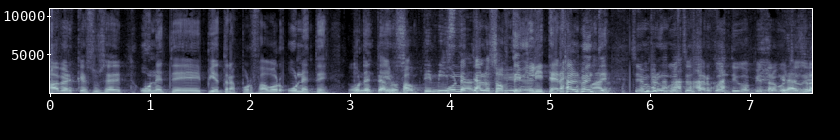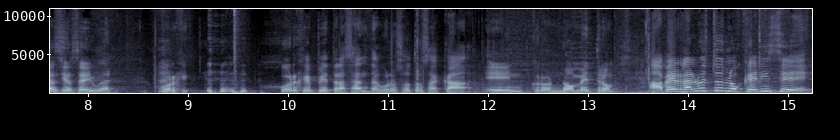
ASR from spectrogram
a ver qué sucede. Únete, Pietra, por favor, únete. Únete a los optimistas, Únete a los optimistas, literalmente. Siempre un gusto estar contigo, Pietra. Muchas Gracias, gracias, ¿eh? igual. Jorge, Jorge Pietrasanta con nosotros acá en cronómetro. A ver, Lalo, esto es lo que dice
